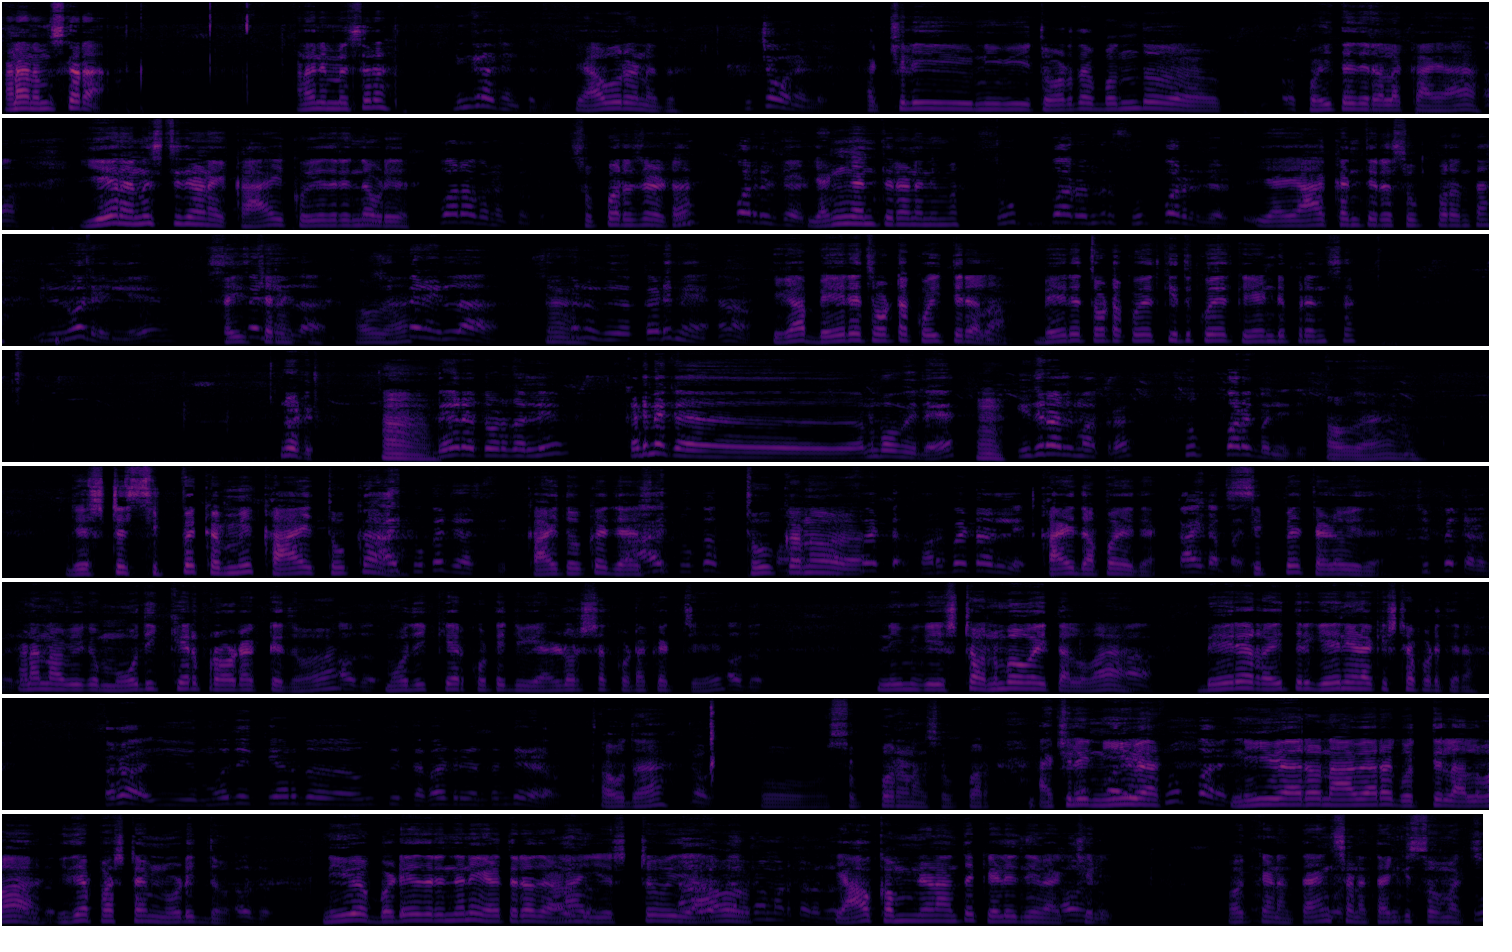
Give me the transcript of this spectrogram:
ಅಣ್ಣ ನಮಸ್ಕಾರ. ಅಣ್ಣ ನಿಮ್ಮ ಹೆಸರು? ಲಿಂಗರಾಜ್ ಅಂತ ಯಾವ ಊರು ಅಣ್ಣದು ಹುಚ್ಚವನಹಳ್ಳಿ ಆಕ್ಚುಲಿ ನೀವು ಈ ತೋಟದಾಗ ಬಂದು ಕೊಯ್ತಾ ಇದೀರಲ್ಲ ಕಾಯ? ಏನ್ ಅನಿಸ್ತಿದೆ ಅಣ್ಣ ಈ ಕಾಯಿ ಕೊಯ್ಯೋದ್ರಿಂದ ಹೊಡಿಯೋದು? ಸೂಪರ್ ಬಂತು ನೋಡ್ರಿ. ಸೂಪರ್ ರಿಸಲ್ಟ್ ಸೂಪರ್ ರಿಸಲ್ಟ್ ಹೆಂಗ್ ಅಂತೀರಣ್ಣ ನಿಮ್ಮ? ಸೂಪರ್ ಅಂದ್ರೆ ಸೂಪರ್ ರಿಸಲ್ಟ್ ಯಾಕಂತೀರ ಸೂಪರ್ ಅಂತ? ಇಲ್ಲಿ ನೋಡ್ರಿ ಇಲ್ಲಿ. ಸೈಜ್ ಸಿಪ್ಪೆನೇ ಹೌದಾ? ಸಿಪ್ಪೆನೇ ಇಲ್ಲ. ಸಿಪ್ಪೆನೂ ಕಡಿಮೆ. ಹಾ. ಈಗ ಬೇರೆ ತೋಟ ಕೊಯ್ತಿರಲ್ಲ? ಬೇರೆ ತೋಟ ಕೊಯ್ಯೋದಕ್ಕೆ ಇದು ಕೊಯ್ಯೋಕೆ ಏನ್ ಡಿಫ್ರೆನ್ಸ್ ನೋಡ್ರಿ. ಹಾ. ಬೇರೆ ತೋಟದಲ್ಲಿ ಕಡಿಮೆ ಕ- ಅನುಭವ ಇದೆ. ಇದರಲ್ಲಿ ಮಾತ್ರ ಸೂಪರ್ ಆಗಿ ಬಂದಿದೆ. ಹೌದಾ? ಜಸ್ಟ್ ಸಿಪ್ಪೆ ಕಮ್ಮಿ ಕಾಯಿ ತೂಕ. ಕಾಯಿ ತೂಕ ಜಾಸ್ತಿ. ಕಾಯಿ ತೂಕ ಕಾಯಿ ಜಾಸ್ತಿ. ತೂಕ ತೂಕನು ಪರ್ಫೆಕ್ಟ್ ಅಲ್ಲಿ ಕಾಯಿ ದಪ್ಪ ಇದೆ. ಕಾಯಿ ದಪ್ಪ ಇದೆ. ಸಿಪ್ಪೆ ತೆಳು ಇದೆ ಸಿಪ್ಪೆ ಕಡಿಮೆ ಅಣ್ಣ ನಾವೀಗ ಮೋದಿ ಕೇರ್ ಪ್ರಾಡಕ್ಟ್ ಇದು. ಹೌದು. ಮೋದಿ ಕೇರ್ ಕೊಟ್ಟಿದ್ವಿ ಎರಡು ವರ್ಷ ಕೊಡಕಚ್ಚಿ. ಹೌದು. ನಿಮಗೆ ಇಷ್ಟು ಅನುಭವ ಐತಲ್ವಾ? ಬೇರೆ ರೈತರಿಗೆ ಏನ್ ಹೇಳಕ್ ಇಷ್ಟಪಡ್ತೀರಾ? ಸರ್ ಈ ಮೋದಿ ಕೇರ್ದು ಔಷಧಿ ತಗೊಳ್ರಿ ಅಂತಂದು ಹೇಳೋ ಹೌದಾ? ಹೌದು. ಓ ಸೂಪರ್ ಅಣ್ಣ ಸೂಪರ್. ಆಕ್ಚುಲಿ ನೀವ್ ಸೂಪರ್ ನೀವ್ಯಾರೋ ನಾವ್ಯಾರೋ ಗೊತ್ತಿಲ್ಲ ಅಲ್ವಾ ಇದೇ ಫಸ್ಟ್ ಟೈಮ್ ನೋಡಿದ್ದು. ಹೌದು. ನೀವೇ ಬಡಿಯೋದ್ರಿಂದನೇ ಹೇಳ್ತಿರೋದು ಅಣ್ಣ ಎಷ್ಟು ಯಾವ ಯಾವ ಕಂಪ್ನಿ ಅಣ್ಣ ಅಂತ ಕೇಳಿದ್ ನೀವು ಆಕ್ಚುಲಿ ಓಕೆ ಅಣ್ಣ ಥ್ಯಾಂಕ್ಸ್ ಅಣ್ಣ. Thank you so much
